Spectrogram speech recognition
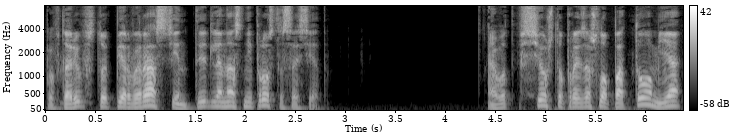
Повторю в сто первый раз, Син, ты для нас не просто сосед. А вот все, что произошло потом, я...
